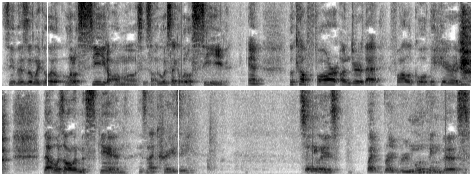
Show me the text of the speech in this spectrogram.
See, this is like a little, a little seed almost. It's, it looks like a little seed. And look how far under that follicle the hair, that was all in the skin. Isn't that crazy? So anyways, by, by removing this,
